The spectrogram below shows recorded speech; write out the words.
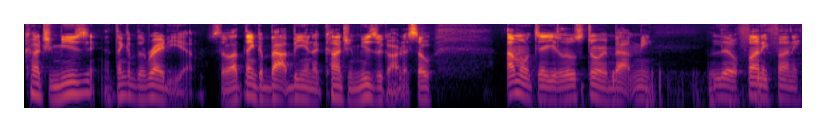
country music. I think of the radio. So I think about being a country music artist. So I'm gonna tell you a little story about me. A little funny, funny.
